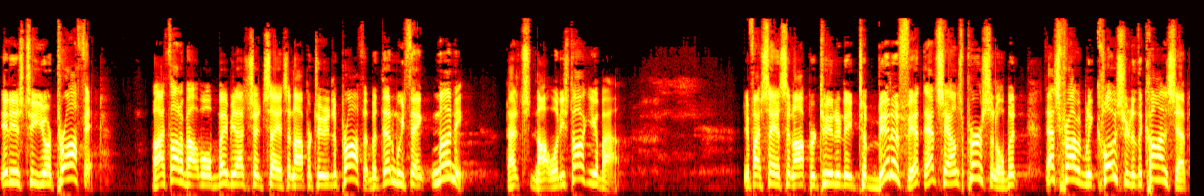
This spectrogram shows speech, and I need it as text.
it is to your profit. I thought about, well, maybe I should say it's an opportunity to profit, but then we think money. That's not what he's talking about. If I say it's an opportunity to benefit, that sounds personal, but that's probably closer to the concept.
